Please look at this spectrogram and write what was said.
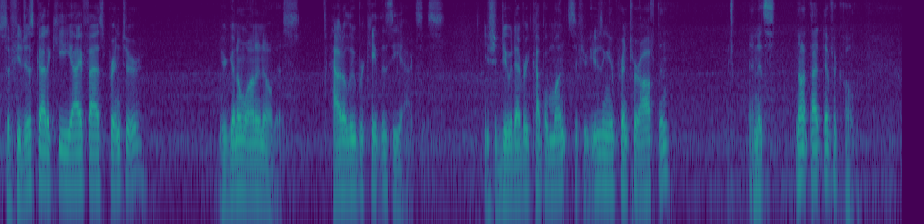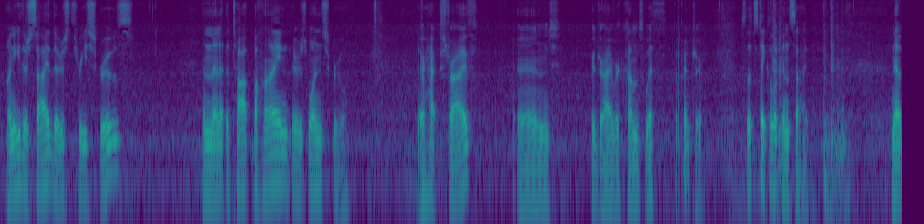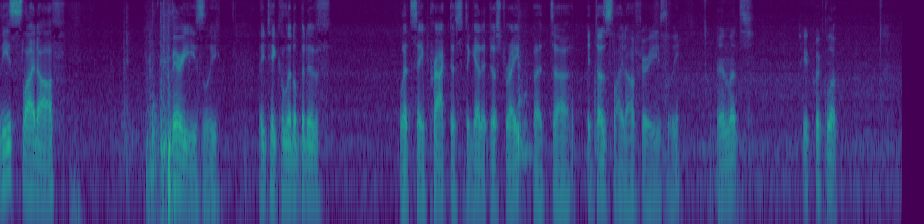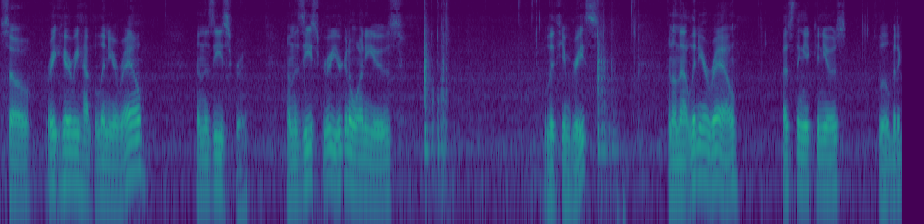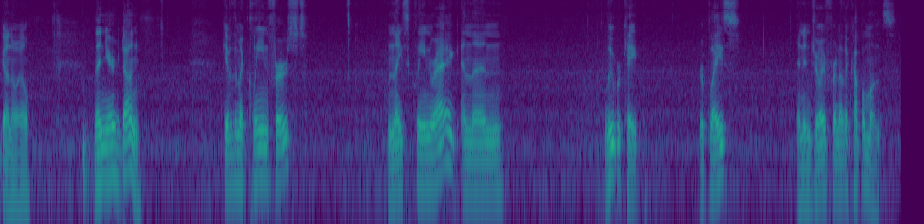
So if you just got a Qidi fast printer, you're going to want to know this. How to lubricate the Z-axis. You should do it every couple months if you're using your printer often. And it's not that difficult. On either side there's three screws. And then at the top behind there's one screw. They're hex drive. And your driver comes with the printer. So let's take a look inside. Now these slide off very easily. They take a little bit of, let's say, practice to get it just right, but uh, it does slide off very easily. And let's take a quick look. So right here we have the linear rail and the Z-screw. On the Z-screw you're going to want to use lithium grease. And on that linear rail, best thing you can use is a little bit of gun oil. Then you're done. Give them a clean first nice clean rag and then lubricate, replace, and enjoy for another couple months.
